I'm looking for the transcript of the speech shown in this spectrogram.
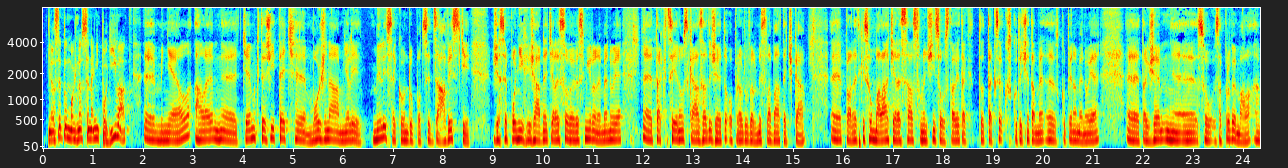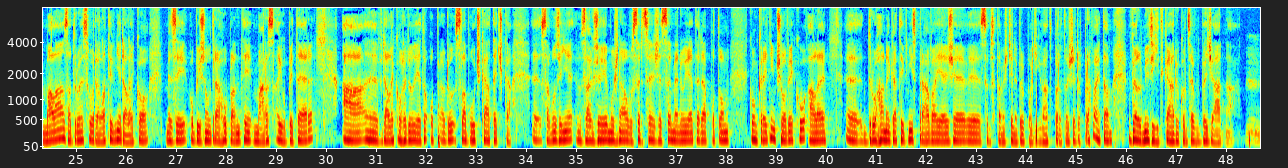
měl jste tu možnost se na ní podívat? Eh, měl, ale eh, těm, kteří teď možná měli milisekundu pocit závisti, že se po nich žádné těleso ve vesmíru nemenuje, eh, tak chci jenom zkázat, že je to opravdu velmi slabá tečka. Eh, planetky jsou malá tělesa sluneční soustavy, tak, to, tak se skutečně ta eh, skupina jmenuje. Takže jsou za prvé malá, za druhé jsou relativně daleko mezi oběžnou dráhou planety Mars a Jupiter a v dalekohledu je to opravdu slaboučká tečka. Samozřejmě zahřeje možná u srdce že se jmenuje teda potom konkrétním člověku, ale eh, druhá negativní zpráva je, že eh, jsem se tam ještě nebyl podívat, protože doprava je tam velmi řídká, dokonce vůbec žádná. Hmm.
